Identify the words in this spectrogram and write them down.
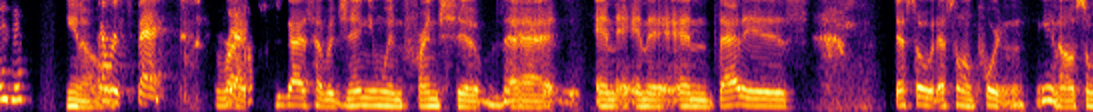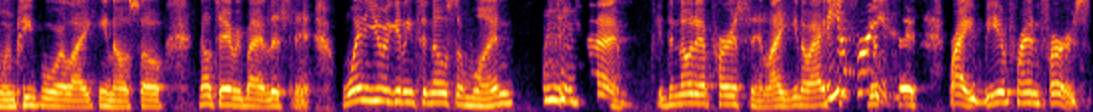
Mm-hmm. You know, and respect. Right. Yeah. You guys have a genuine friendship that, and and and that is that's so that's so important you know so when people are like you know so note to everybody listening when you are getting to know someone time get to know that person like you know actually be a friend right be a friend first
